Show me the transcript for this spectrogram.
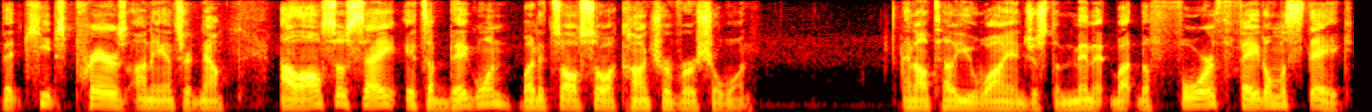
that keeps prayers unanswered. Now, I'll also say it's a big one, but it's also a controversial one. And I'll tell you why in just a minute. But the fourth fatal mistake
